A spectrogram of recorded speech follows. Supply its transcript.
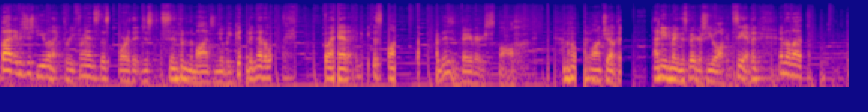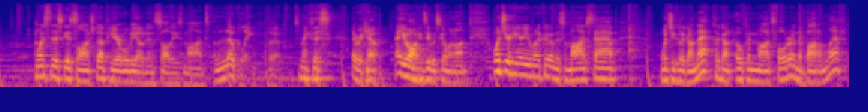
But if it's just you and like three friends, that's worth it. Just send them the mods and you'll be good. But nevertheless, go ahead. This, this is very, very small. I'm going to launch up. I need to make this bigger so you all can see it. But nevertheless, once this gets launched up here, we'll be able to install these mods locally. Boom. Let's make this, there we go. Now you all can see what's going on. Once you're here, you want to click on this mods tab. Once you click on that, click on open mods folder in the bottom left.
